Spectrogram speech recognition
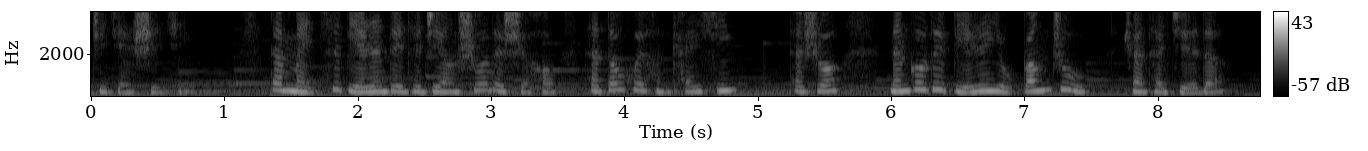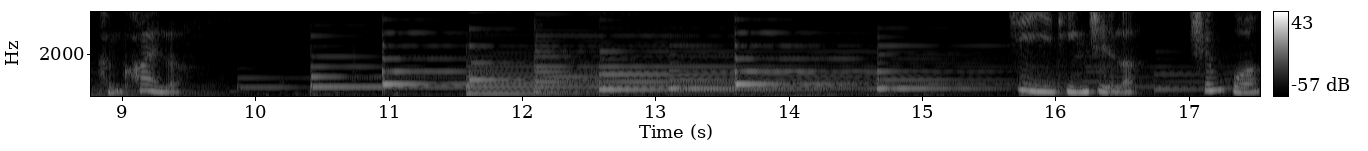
这件事情。但每次别人对他这样说的时候，他都会很开心。他说：“能够对别人有帮助，让他觉得很快乐。”记忆停止了，生活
